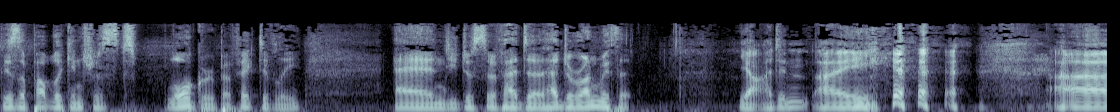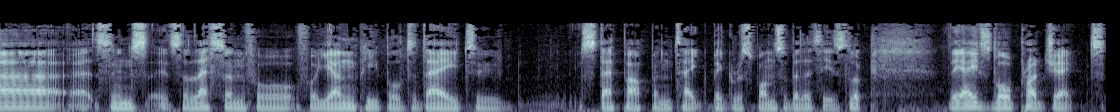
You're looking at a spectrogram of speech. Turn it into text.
This is a public interest law group, effectively, and you just sort of had to had to run with it. Yeah, I didn't. I uh, since it's a lesson for for young people today to step up and take big responsibilities. Look, the AIDS Law Project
